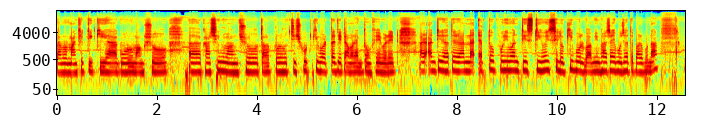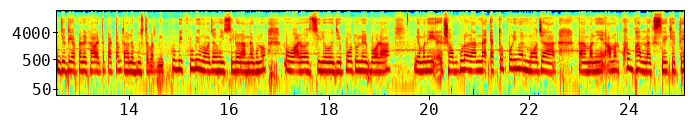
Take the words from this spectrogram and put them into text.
তারপর মাংসের টিকিয়া গরু মাংস খাসির মাংস তারপর হচ্ছে শুটকি ভর্তা যেটা আমার একদম ফেভারিট আর আন্টির হাতের রান্না এত পরিমাণ টেস্টি হয়েছিল, কি বলব? আমি ভাষায় বোঝাতে পারব না। যদি আপনাদের খাওয়াতে পারতাম, তাহলে বুঝতে পারতাম। খুবই খুবই মজা হয়েছিল রান্নাগুলো। ও আরও আসছিল যে পটলের বড়া। মানে সবগুলো রান্না এত পরিমাণ মজা। মানে আমার খুব ভালো লাগছে খেতে।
